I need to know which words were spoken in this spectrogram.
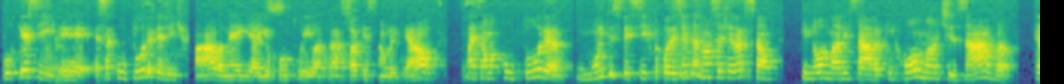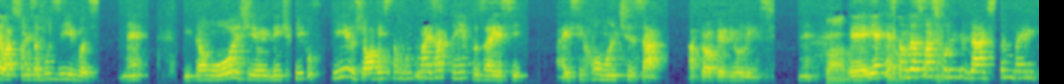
Porque, assim, é, essa cultura que a gente fala, né, e aí eu pontuei lá atrás só a questão legal, mas é uma cultura muito específica, por exemplo, da nossa geração, que normalizava, que romantizava relações abusivas, né? Então, hoje, eu identifico que os jovens estão muito mais atentos a esse, a esse romantizar a própria violência. Né? Claro, é, e a questão claro. das masculinidades também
